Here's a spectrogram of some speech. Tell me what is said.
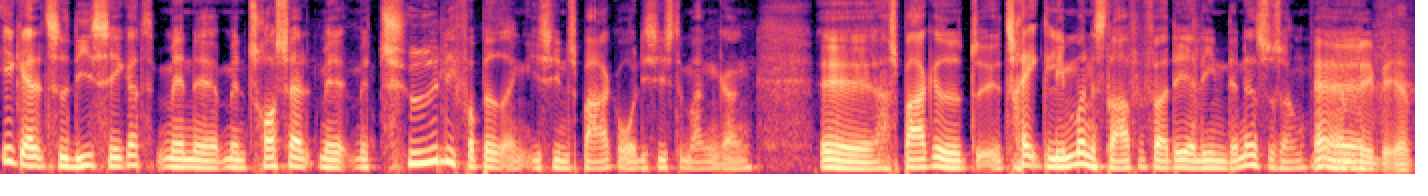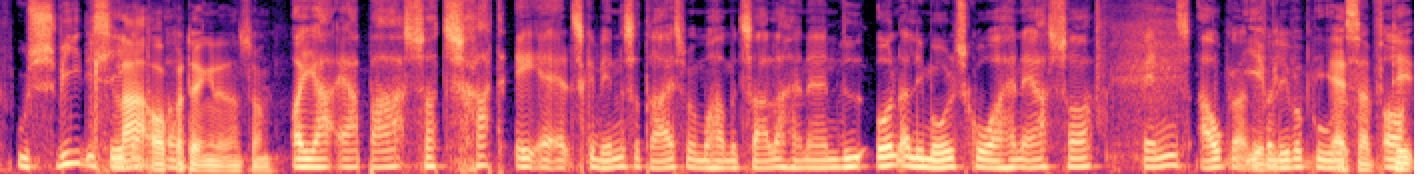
Ikke altid lige sikkert, men, øh, men trods alt med, med tydelig forbedring i sin spark over de sidste mange gange. Øh, har sparket øh, tre glimrende straffe før det alene den her sæson. Ja, jamen, det er øh, usvigeligt klar opgradering i den her sæson. Og jeg er bare så træt af, at alt skal vende sig drejes med Mohamed Salah. Han er en vidunderlig målscorer. Han er så fandens afgørende ja, for Liverpool. Altså, og det,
